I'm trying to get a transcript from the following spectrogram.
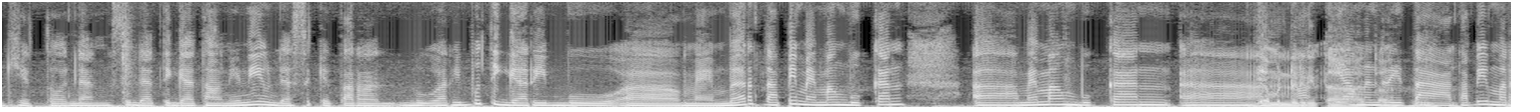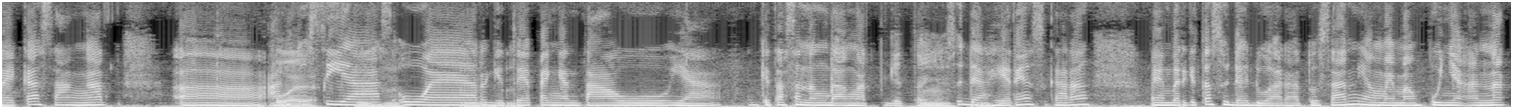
gitu. Dan sudah tiga tahun ini udah sekitar 2000 3000 eh, member. Tapi memang bukan eh, memang bukan eh, Yang menderita yang atau- menderita. Hmm. tapi mereka sangat eh, antusias Mhm. aware gitu ya pengen tahu. Ya kita seneng banget gitu. Ya sudah akhirnya sekarang member kita sudah 200-an yang memang punya anak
